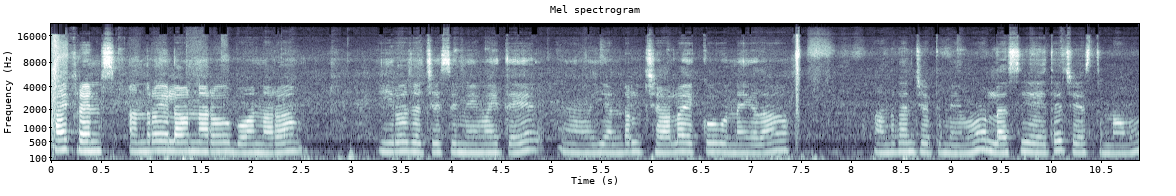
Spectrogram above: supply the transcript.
హాయ్ ఫ్రెండ్స్ అందరూ ఎలా ఉన్నారు? బాగున్నారా? ఈరోజు వచ్చేసి మేమైతే ఎండలు చాలా ఎక్కువ ఉన్నాయి కదా. అందుకని చెప్పి మేము లస్సీ అయితే చేస్తున్నాము.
